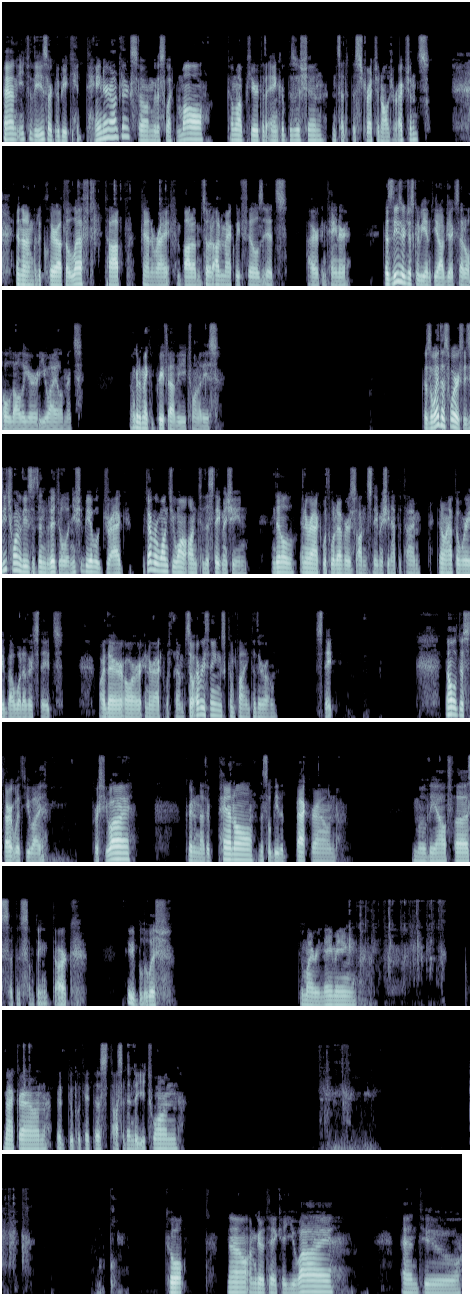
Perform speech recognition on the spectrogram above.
And each of these are going to be container objects. So I'm going to select them all, come up here to the anchor position and set it to stretch in all directions. And then I'm going to clear out the left, top, and right and bottom so it automatically fills its higher container. Because these are just going to be empty objects that'll hold all of your UI elements. I'm going to make a prefab of each one of these. Because the way this works is each one of these is individual, and you should be able to drag whichever ones you want onto the state machine, and it'll interact with whatever's on the state machine at the time. They don't have to worry about what other states are there or interact with them. So everything's confined to their own state. Now we'll just start with UI. First UI, create another panel. This will be the background Move the alpha, set this something dark, maybe bluish. Do my renaming. Background, uh, duplicate this, toss it into each one. Cool. Now I'm going to take a UI and do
